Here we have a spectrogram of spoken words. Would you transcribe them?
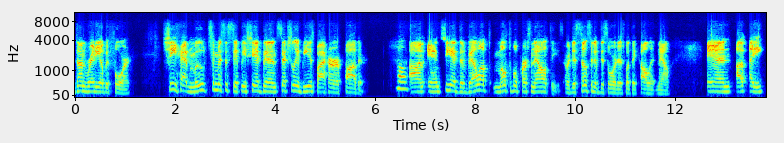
done radio before. She had moved to Mississippi. She had been sexually abused by her father. Oh. Um, and she had developed multiple personalities or dissociative disorders, what they call it now. And a, a,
